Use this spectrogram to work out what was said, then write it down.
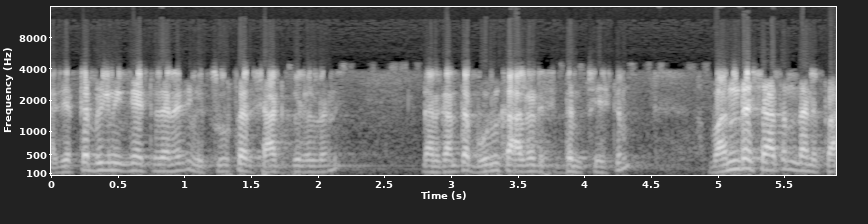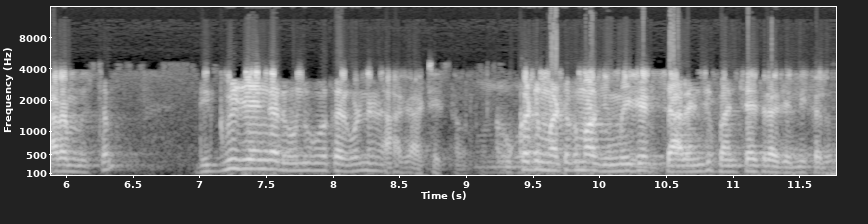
అది ఎట్ట బిగినింగ్ అవుతుంది అనేది మీరు చూస్తారు షార్ట్ పీరియడ్లోని దానికంతా భూమికి ఆల్రెడీ సిద్ధం చేసినాం. వంద శాతం దాన్ని ప్రారంభిస్తాం. దిగ్విజయంగా అది ముందుకు పోతారు కూడా నేను ఆశిస్తాను ఒకటి మటుకు మాకు ఇమీడియట్ ఛాలెంజ్ పంచాయతీరాజ్ ఎన్నికలు.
